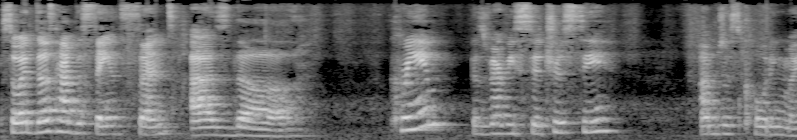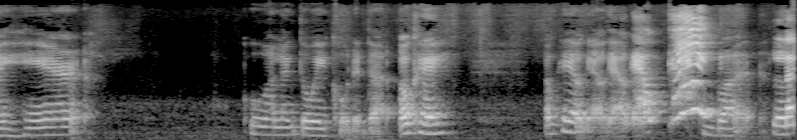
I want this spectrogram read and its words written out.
So it does have the same scent as the cream. It's very citrusy. I'm just coating my hair Oh, I like the way you coated that. Okay. Okay, okay, okay, okay, okay. But let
